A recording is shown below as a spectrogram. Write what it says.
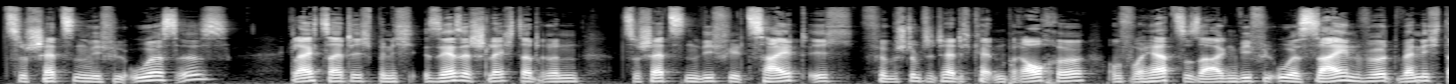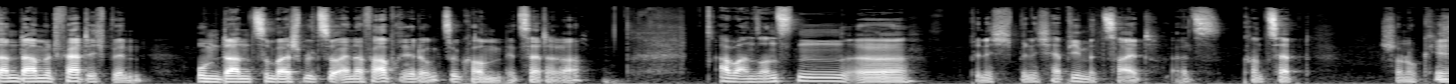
zu schätzen, wie viel Uhr es ist. Gleichzeitig bin ich sehr, sehr schlecht darin, zu schätzen, wie viel Zeit ich für bestimmte Tätigkeiten brauche, um vorherzusagen, wie viel Uhr es sein wird, wenn ich dann damit fertig bin, um dann zum Beispiel zu einer Verabredung zu kommen, etc. Aber ansonsten äh, bin, ich, bin ich happy mit Zeit als Konzept. Schon okay.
